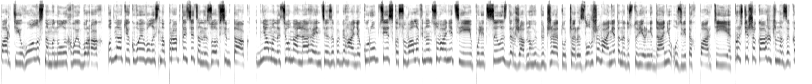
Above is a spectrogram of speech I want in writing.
партії Голос на минулих виборах. Однак, як виявилось на практиці, це не зовсім так. Днями Національна агенція запобігання корупції скасувала фінансування цієї політсили з державного бюджету через зловживання та недостовірні дані у звітах партії. Простіше кажучи, НАЗК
